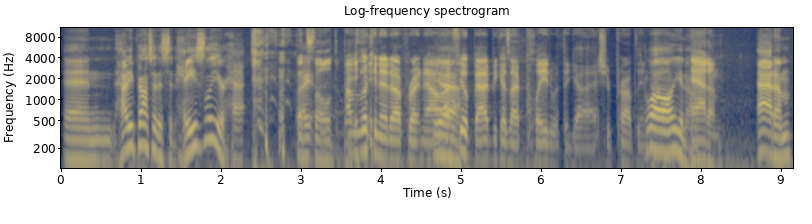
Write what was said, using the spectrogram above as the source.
and how do you pronounce it? Is it Hazley or Hat? That's the whole debate. I'm looking it up right now. Yeah. I feel bad because I played with the guy. I should probably. Know. well, you know, Adam. Adam.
